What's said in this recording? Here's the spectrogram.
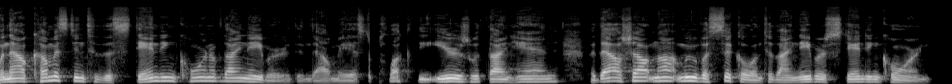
When thou comest into the standing corn of thy neighbor, then thou mayest pluck the ears with thine hand, but thou shalt not move a sickle unto thy neighbor's standing corn.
